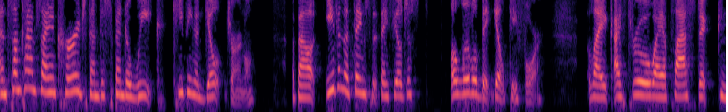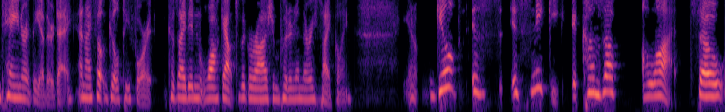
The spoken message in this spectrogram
and sometimes i encourage them to spend a week keeping a guilt journal about even the things that they feel just a little bit guilty for. Like i threw away a plastic container the other day and i felt guilty for it because i didn't walk out to the garage and put it in the recycling you know guilt is is sneaky. It comes up a lot. So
